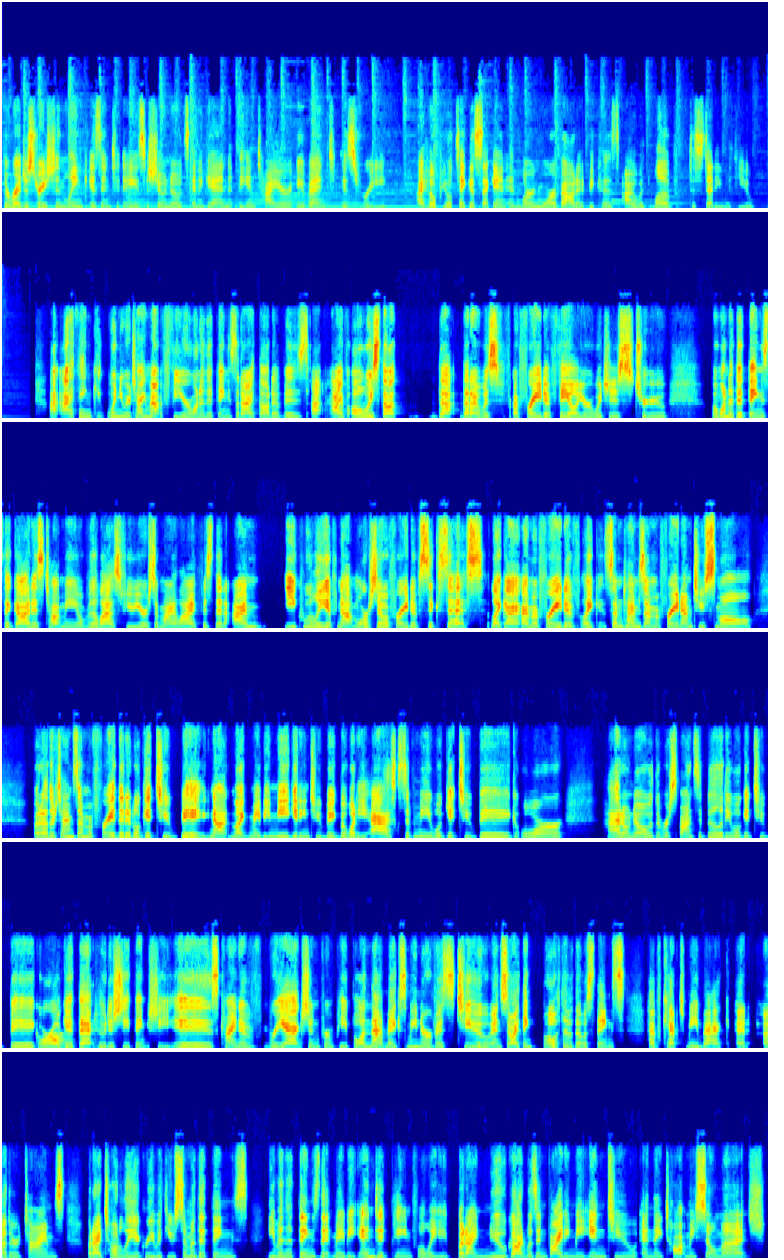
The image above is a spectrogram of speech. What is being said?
The registration link is in today's show notes, and again, the entire event is free. I hope you'll take a second and learn more about it because I would love to study with you. I, think when you were talking about fear, one of the things that I thought of is I, I've always thought that that I was afraid of failure, which is true. But one of the things that God has taught me over the last few years of my life is that I'm equally, if not more so, afraid of success. Like I, I'm afraid of like sometimes I'm afraid I'm too small but other times I'm afraid that it'll get too big, not like maybe me getting too big, but what he asks of me will get too big, or I don't know, the responsibility will get too big, or I'll get that who does she think she is kind of reaction from people. And that makes me nervous too. And so I think both of those things have kept me back at other times. But I totally agree with you. Some of the things, even the things that maybe ended painfully, but I knew God was inviting me into, and they taught me so much.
